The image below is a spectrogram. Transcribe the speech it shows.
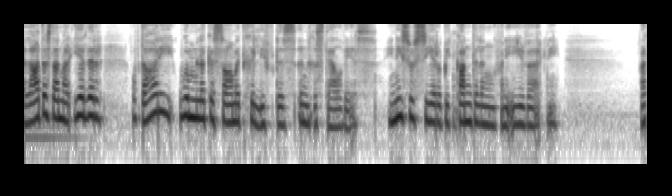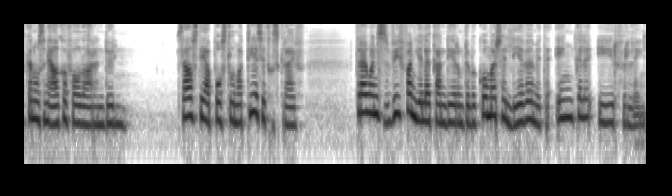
Ja, laat ons dan maar eerder op daardie oomblikke saam met geliefdes ingestel wees en nie so seer op die kanteling van die uurwerk nie. Wat kan ons in elk geval daarin doen? Selfs die apostel Matteus het geskryf: Trouwens, wie van julle kan deur om te bekommer sy lewe met 'n enkele uur verleng?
